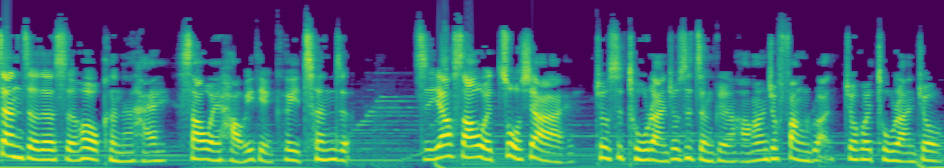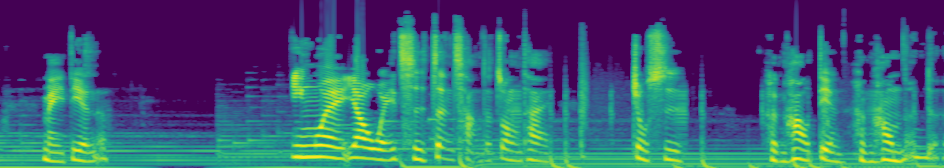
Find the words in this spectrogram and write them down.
站着的时候可能还稍微好一点，可以撑着；只要稍微坐下来，就是突然就是整个人好像就放软，就会突然就没电了。因为要维持正常的状态。就是很耗电、很耗能的，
